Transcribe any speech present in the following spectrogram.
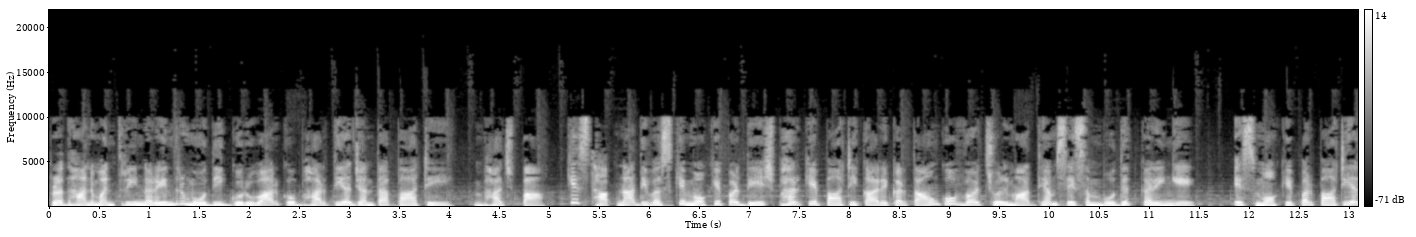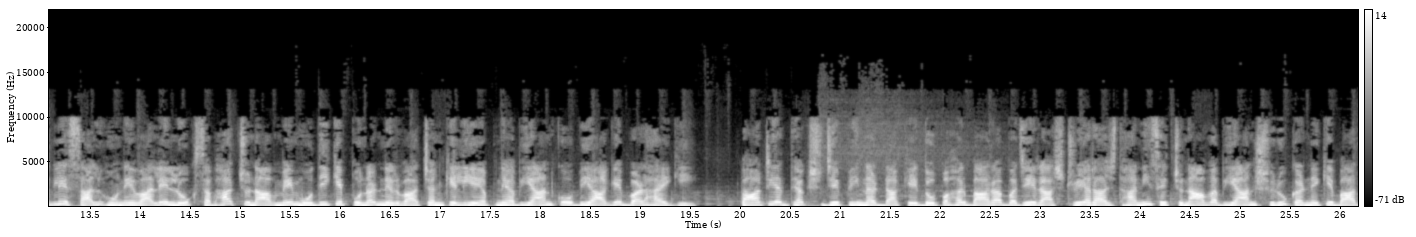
प्रधानमंत्री नरेंद्र मोदी गुरुवार को भारतीय जनता पार्टी भाजपा। के स्थापना दिवस के मौके पर देश भर के पार्टी कार्यकर्ताओं को वर्चुअल माध्यम से संबोधित करेंगे। इस मौके पर पार्टी अगले साल होने वाले लोकसभा चुनाव में मोदी के पुनर्निर्वाचन के लिए अपने अभियान को भी आगे बढ़ाएगी। पार्टी अध्यक्ष जे पी नड्डा के दोपहर 12 बजे राष्ट्रीय राजधानी से चुनाव अभियान शुरू करने के बाद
